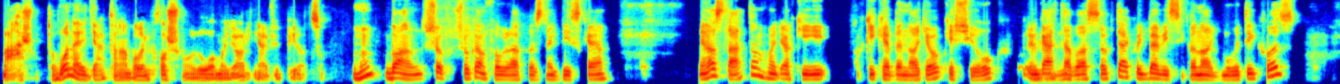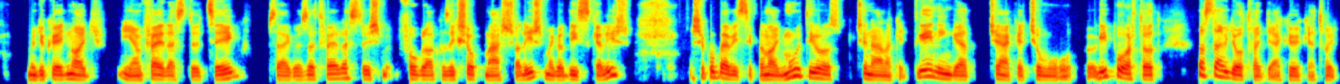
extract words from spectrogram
másoktól? Van-e egyáltalán valami hasonló a magyar nyelvű piacon? Uh-huh. Van, so, sokan foglalkoznak diszkel. Én azt látom, hogy aki, akik ebben nagyok és jók, ők uh-huh. általában azt szokták, hogy beviszik a nagy multikhoz, mondjuk egy nagy ilyen fejlesztő cég, szervezetfejlesztő, és foglalkozik sok mással is, meg a diszkel is, és akkor beviszik a nagy multihoz, csinálnak egy tréninget, csinálnak egy csomó riportot, aztán úgy ott hagyják őket, hogy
